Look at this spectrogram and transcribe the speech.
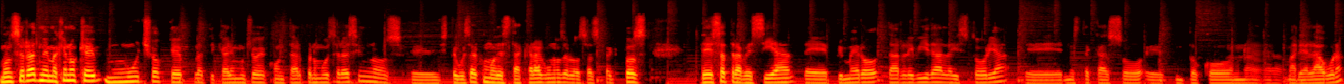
Montserrat, me imagino que hay mucho que platicar y mucho que contar, pero me gustaría si nos, eh, te gustaría como destacar algunos de los aspectos de esa travesía, de primero darle vida a la historia, eh, en este caso eh, junto con María Laura,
